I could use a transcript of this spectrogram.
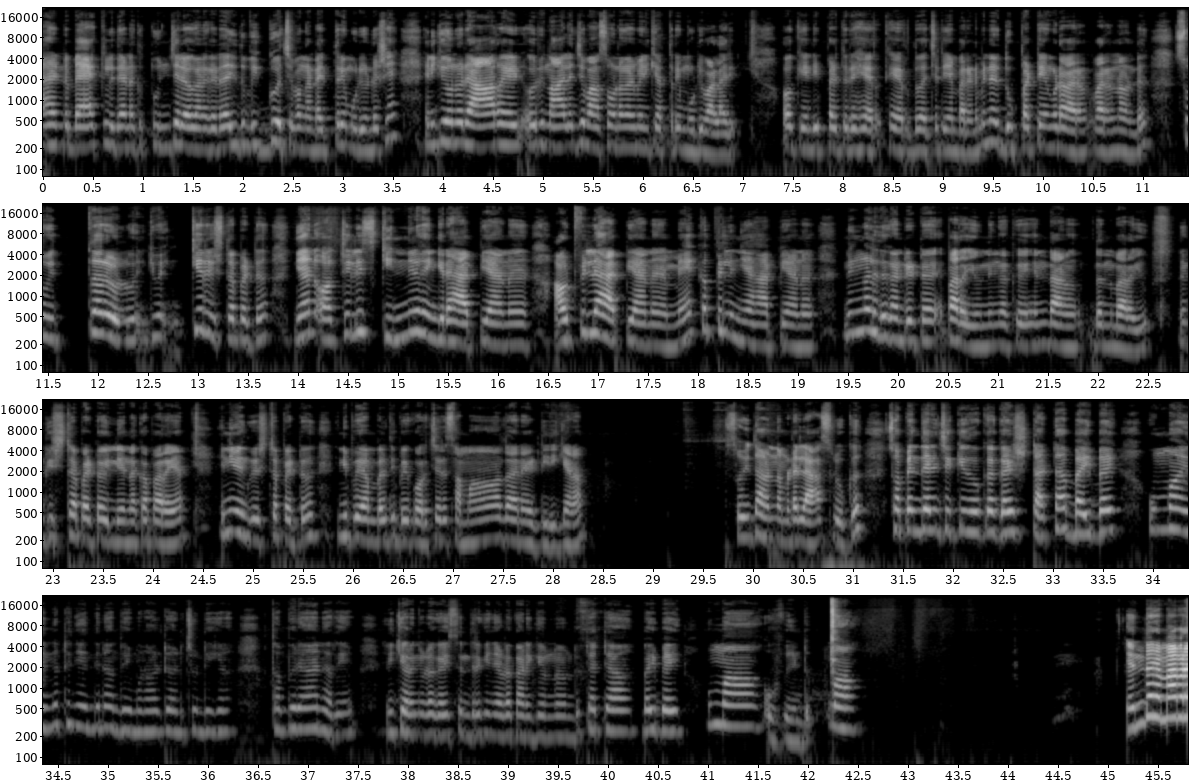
ആൻഡ് ബാക്കിൽ ഇത് കണക്ക് തുഞ്ചലോ കണക്ക് ഇത് വിഗ് വെച്ചപ്പോൾ കണ്ട ഇത്രയും മുടിയുണ്ട്. പക്ഷേ എനിക്ക് തോന്നുന്നു ഒരു ആറ് ഒരു നാലഞ്ച് മാസം കൊണ്ട് കഴിയുമ്പോൾ എനിക്ക് അത്രയും മുടി വളരും. ഓക്കെ എന്റെ ഇപ്പോഴത്തെ ഒരു ഹെയർ ഹെയർ ഇത് വെച്ചിട്ട് ഞാൻ പറയണം പിന്നെ ദുപ്പട്ടയും കൂടെ വര വരണമുണ്ട് സോ ഇത്രയേ ഉള്ളൂ. എനിക്ക് ഭയങ്കര ഇഷ്ടപ്പെട്ട് ഞാൻ ആക്ച്വലി സ്കിന്നിൽ ഭയങ്കര ഹാപ്പിയാണ്. ഔട്ട്ഫിറ്റിൽ ഹാപ്പിയാണ്. മേക്കപ്പിൽ ഞാൻ ഹാപ്പിയാണ്. നിങ്ങളിത് കണ്ടിട്ട് പറയൂ. നിങ്ങൾക്ക് എന്താണ് ഇതെന്ന് പറയൂ. നിങ്ങൾക്ക് ഇഷ്ടപ്പെട്ടോ ഇല്ലയെന്നൊക്കെ പറയാം. ഇനി നിങ്ങൾക്ക് ഇഷ്ടപ്പെട്ടു. ഇനി പോയി അമ്പലത്തിൽ പോയി കുറച്ചേരം സമാധാനമായിട്ടിരിക്കണം. സോ ഇതാണ് നമ്മുടെ ലാസ്റ്റ് ലുക്ക് സോ അപ്പോൾ എന്തായാലും ചെക്ക് ചെയ്ത് നോക്കുക ഗൈഷ് ടട്ട ബൈ ബൈ. ഉമ്മ എന്നിട്ട് ഞാൻ എന്തിനാണ് മണാൾട്ട് കാണിച്ചുകൊണ്ടിരിക്കണം തമ്പുരാനറിയാം. എനിക്ക് അറിഞ്ഞൂടാ ഗൈസ് എന്തൊക്കെ ഞാൻ ഇവിടെ കാണിക്കുന്നുണ്ട്. Tata bye bye. ഉമ്മ. ഓ വീണ്ടും. ഉമ്മ. എന്താ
